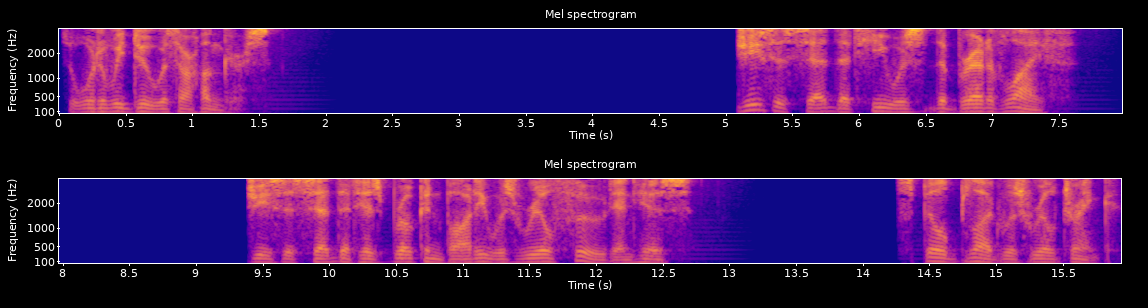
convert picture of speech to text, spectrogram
So, what do we do with our hungers? Jesus said that he was the bread of life. Jesus said that his broken body was real food and his spilled blood was real drink.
